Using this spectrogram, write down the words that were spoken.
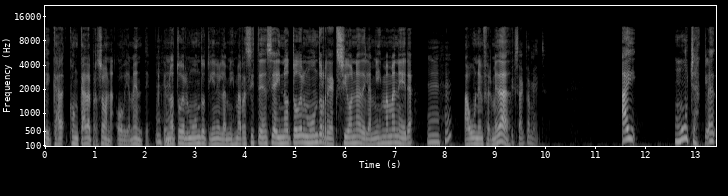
de cada- con cada persona, obviamente, porque no todo el mundo tiene la misma resistencia y no todo el mundo reacciona de la misma manera a una enfermedad. Exactamente. Hay muchas clases,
